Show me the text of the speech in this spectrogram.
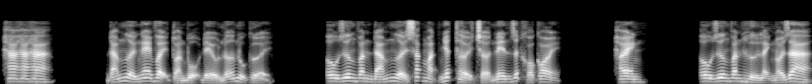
Ha ha ha. Đám người nghe vậy toàn bộ đều nỡ nụ cười. Âu dương văn đám người sắc mặt nhất thời trở nên rất khó coi. Hai anh. Âu dương văn hừ lạnh nói ra,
